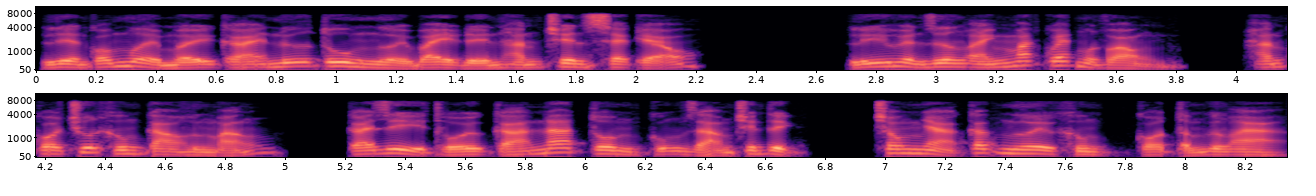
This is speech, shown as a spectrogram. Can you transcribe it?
liền có mười mấy cái nữ tu người bay đến hắn trên xe kéo. Lý huyền dương ánh mắt quét một vòng, hắn có chút không cao hứng mắng, cái gì thối cá nát tôm cũng dám trên tịch, trong nhà các ngươi không có tấm gương a.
